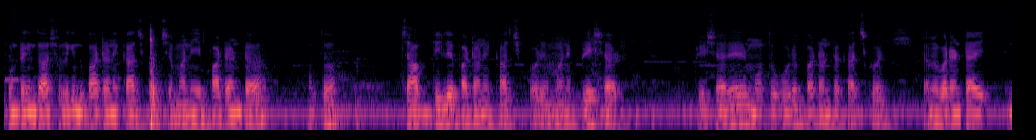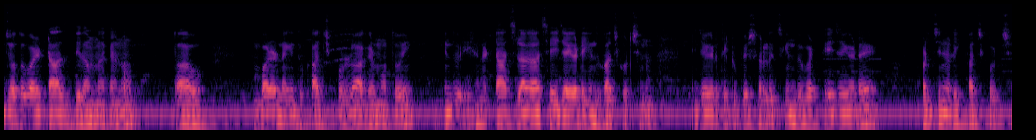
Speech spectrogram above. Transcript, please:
ফোনটা কিন্তু আসলে কিন্তু বাটনে কাজ করছে। মানে বাটনটা হয়তো চাপ দিলে বাটনে কাজ করে। মানে প্রেশার প্রেশারের মতো করে বাটনটা কাজ করে। আমি বাটনটায় যতবারই টাচ দিলাম না কেন, তাও বাটনটা কিন্তু কাজ করল আগের মতোই। কিন্তু এখানে টাচ লাগা আছে, এই জায়গাটা কিন্তু কাজ করছে না। এই জায়গাটাতে একটু প্রেশার লাগছে কিন্তু বাট এই জায়গাটায় অরিজিনালি কাজ করছে।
